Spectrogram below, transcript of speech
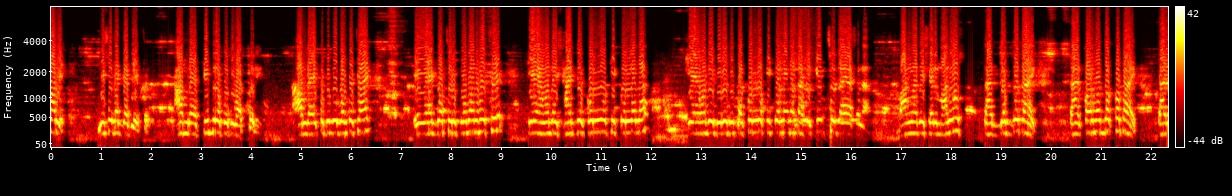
ভাবে নিষেধাজ্ঞা দিয়েছে। আমরা তীব্র প্রতিবাদ করি। আমরা এতটুকু বলতে চাই, এই এক বছরে প্রমাণ হয়েছে কে আমাদের সাহায্য করল কি করল না, কে আমাদের বিরোধিতা করল কি করল না, তাকে কিচ্ছু যায় আসে না। বাংলাদেশের মানুষ তার যোগ্যতায়, তার কর্মদক্ষতায় তার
